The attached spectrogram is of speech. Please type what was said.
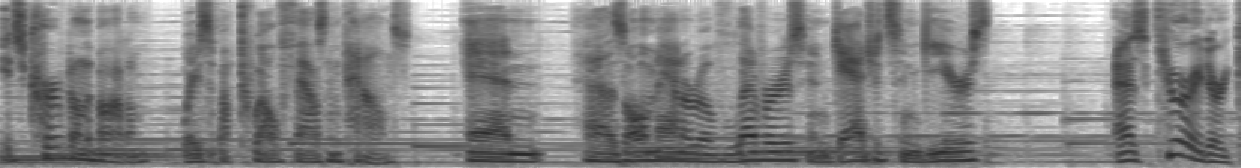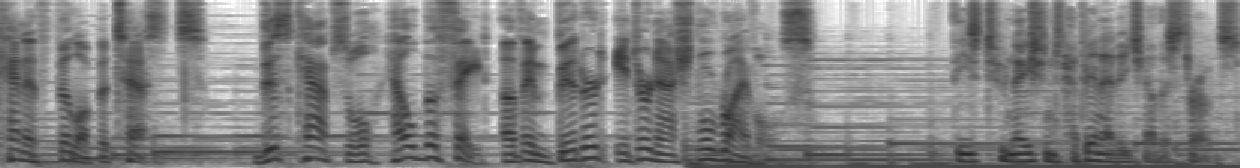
It's curved on the bottom, weighs about 12,000 pounds, and has all manner of levers and gadgets and gears. As curator Kenneth Phillip attests, this capsule held the fate of embittered international rivals. These two nations had been at each other's throats.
